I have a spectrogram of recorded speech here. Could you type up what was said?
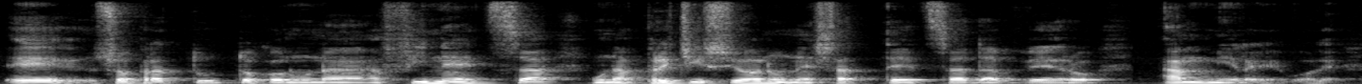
e soprattutto con una finezza, una precisione, un'esattezza davvero ammirevole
